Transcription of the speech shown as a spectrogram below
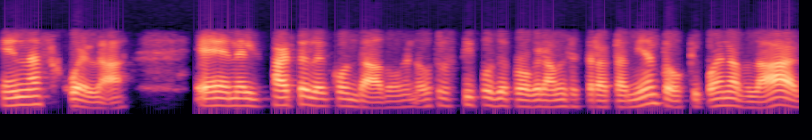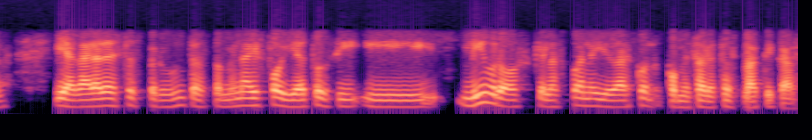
en la escuela, en el parte del condado, en otros tipos de programas de tratamiento que pueden hablar y agarrar estas preguntas. También hay folletos y, libros que las pueden ayudar a comenzar estas pláticas.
